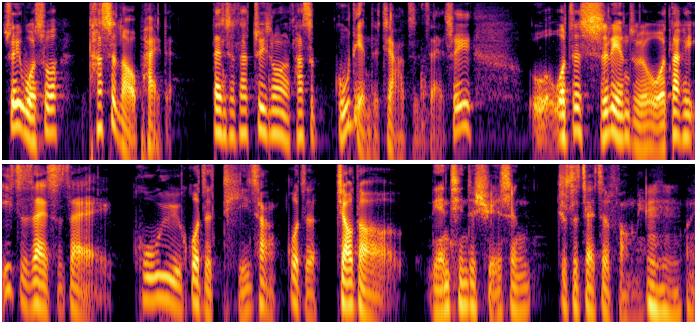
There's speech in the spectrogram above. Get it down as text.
所以我说它是老派的，但是它最重要，它是古典的价值在。所以我我这十年左右，我大概一直在是在呼吁或者提倡或者教导年轻的学生。就是在这方面，嗯哼，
